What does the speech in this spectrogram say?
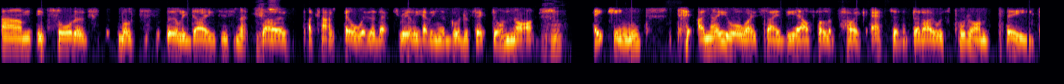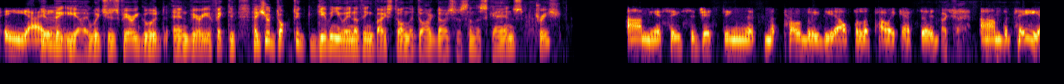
Um, it's sort of well, it's early days, isn't it? Yes. So I can't tell whether that's really having a good effect or not. Mhm. Taking, pe- I know you always say the alpha lipoic acid, but I was put on P, PEA. yeah, PEA, which is very good and very effective. Has your doctor given you anything based on the diagnosis and the scans, Trish? Um, yes, he's suggesting that probably the alpha lipoic acid. Okay. Um, the PEA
